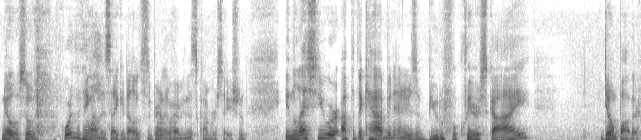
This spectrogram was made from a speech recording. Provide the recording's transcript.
no so for the thing on the psychedelics, apparently we're having this conversation unless you are up at the cabin and it is a beautiful clear sky don't bother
